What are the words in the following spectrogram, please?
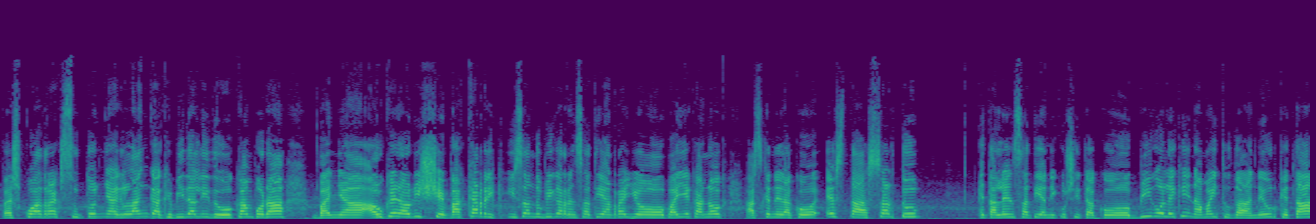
ba, eskuadrak zutoinak langak bidali du kanpora, baina aukera hori bakarrik izan du bigarren zatian raio baiekanok, azkenerako ez da sartu, eta lehen zatian ikusitako bigolekin amaitu da neurketa,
